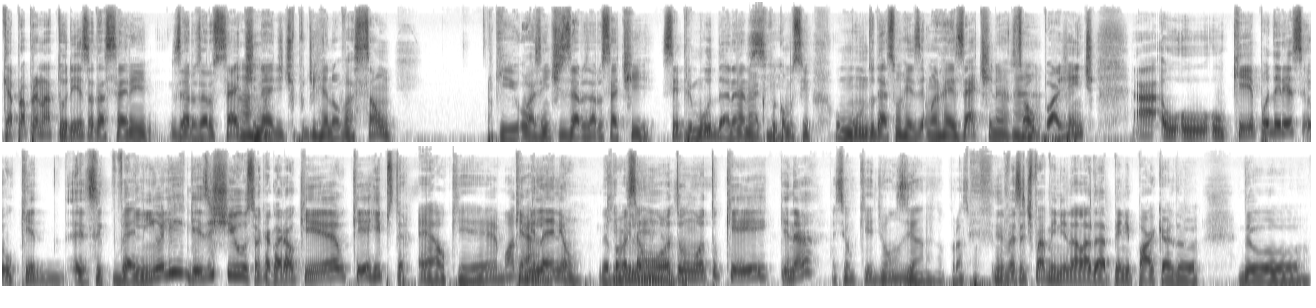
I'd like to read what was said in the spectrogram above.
que a própria natureza da série 007, Aham. né? De tipo de renovação. Que o agente 007 sempre muda, né? É que foi como se o mundo desse um uma reset, né? Só o, agente. Ah, o, o, o que poderia ser. O que. Esse velhinho, ele existiu. Só que agora é o que o que hipster. É o que Que moderno. Millennium. Depois Que vai ser um outro, um outro que, que, né? Vai ser um quê de 11 anos no próximo filme. Vai ser tipo a menina lá da Penny Parker do, do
